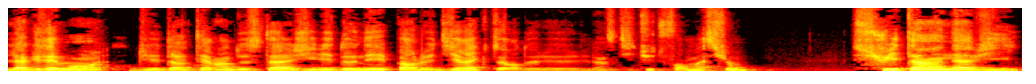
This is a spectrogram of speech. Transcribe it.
L'agrément d'un terrain de stage, il est donné par le directeur de l'institut de formation suite à un avis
